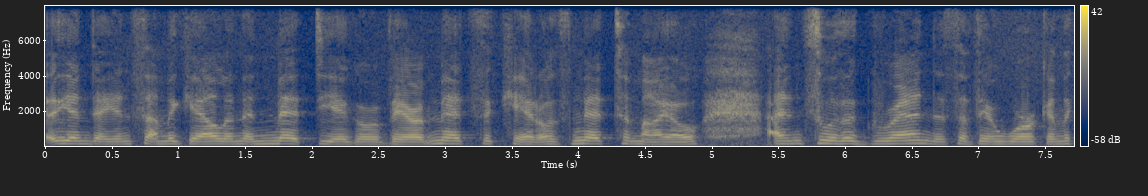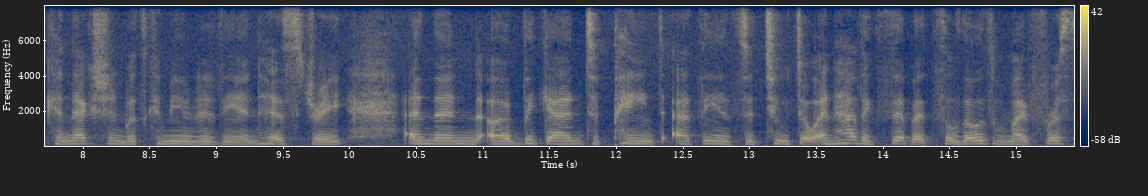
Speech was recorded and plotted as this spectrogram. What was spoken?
Allende in San Miguel and then met Diego Rivera, met Siqueiros, met Tamayo, and saw the grandness of their work and the connection with community and history, and then uh, began to paint at the Instituto and have exhibits. So those were my first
